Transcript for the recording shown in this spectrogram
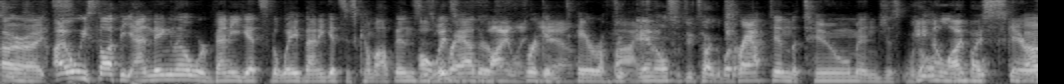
All right. I always thought the ending though, where Benny gets the way Benny gets his comeuppance, is Oh, it's rather freaking yeah. terrifying. and also do talk about it Trapped in the tomb and just Eaten all- alive by scary. with, Oh.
